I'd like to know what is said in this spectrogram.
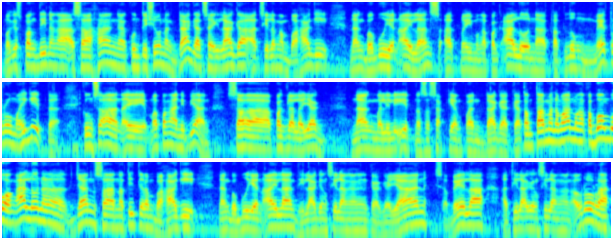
Magaspang din ang aasahang ah, kondisyon ng dagat sa Hilaga at silangang bahagi ng Babuyan Islands at may mga pag-alon na tatlong metro mahigit kung saan ay mapanganib yan sa paglalayag ng maliliit na sasakyang pandagat. Katamtama naman mga kabombo ang alon na dyan sa natitirang bahagi ng Babuyan Island, Hilagang Silangang Cagayan, Isabela at Hilagang Silangang Aurora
